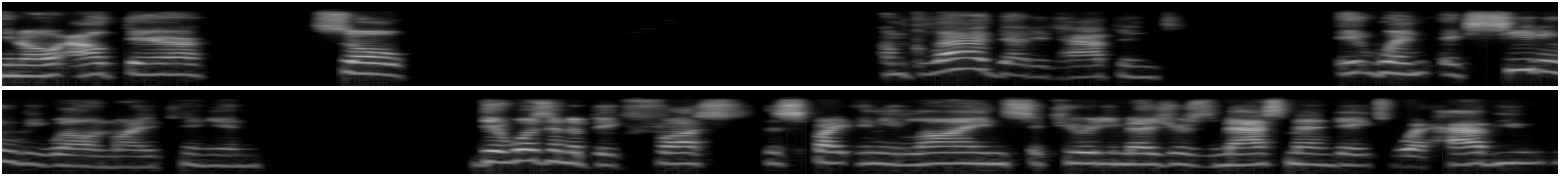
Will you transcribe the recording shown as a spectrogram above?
you know, out there. So I'm glad that it happened. It went exceedingly well, in my opinion. There wasn't a big fuss, despite any lines, security measures, mask mandates, what have you,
